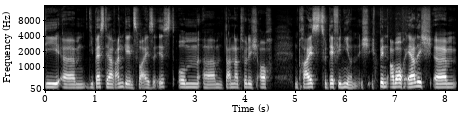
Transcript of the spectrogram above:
die, ähm, die beste Herangehensweise ist, um ähm, dann natürlich auch einen Preis zu definieren. Ich, ich bin aber auch ehrlich, ähm,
